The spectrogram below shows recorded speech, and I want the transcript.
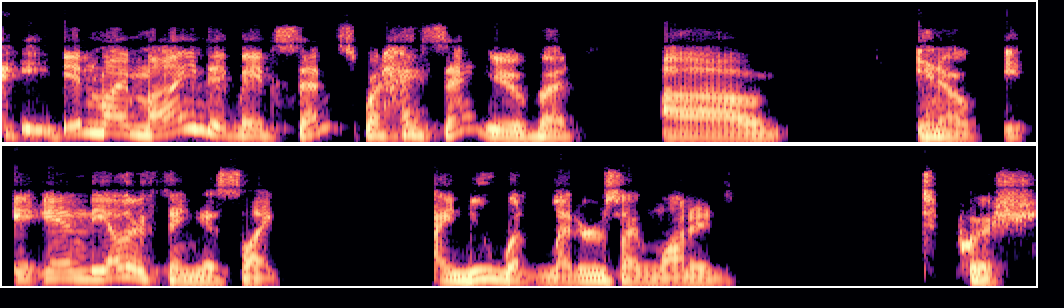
saying. In my mind, it made sense what I sent you, but um, you know, and the other thing is like, I knew what letters I wanted to push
